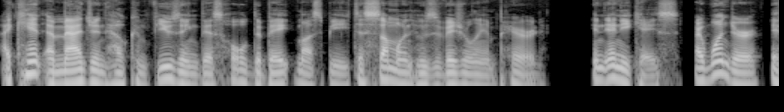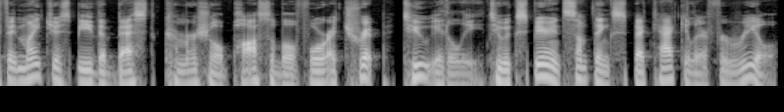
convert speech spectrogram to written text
I can't imagine how confusing this whole debate must be to someone who's visually impaired. In any case, I wonder if it might just be the best commercial possible for a trip to Italy to experience something spectacular for real.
